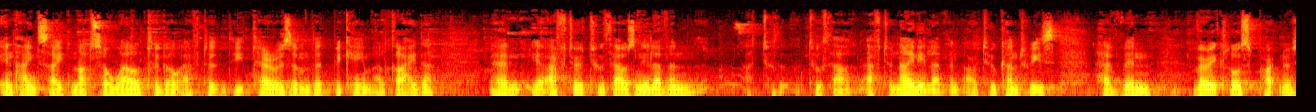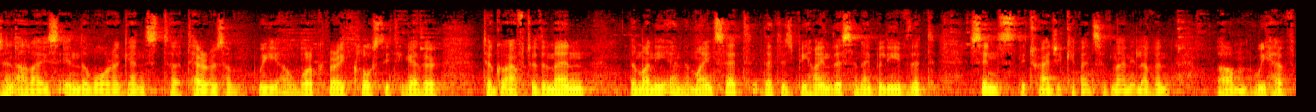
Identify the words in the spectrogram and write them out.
in hindsight, not so well to go after the terrorism that became Al Qaeda. And after 2011, after 9 11, our two countries have been very close partners and allies in the war against uh, terrorism. We uh, work very closely together to go after the men, the money, and the mindset that is behind this. And I believe that since the tragic events of 9 11, um, we have,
